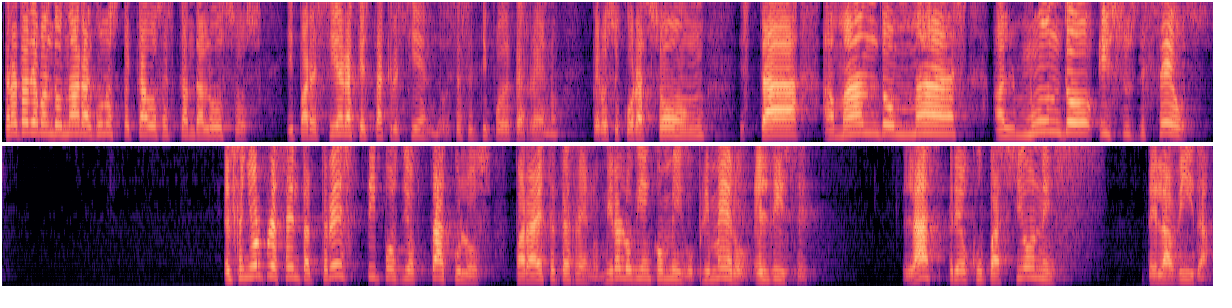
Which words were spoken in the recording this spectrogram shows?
Trata de abandonar algunos pecados escandalosos y pareciera que está creciendo. Ese es el tipo de terreno. Pero su corazón está amando más al mundo y sus deseos. El Señor presenta tres tipos de obstáculos para este terreno. Míralo bien conmigo. Primero, él dice, las preocupaciones de la vida.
